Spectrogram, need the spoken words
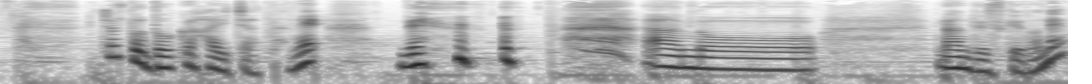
ちょっと毒吐いちゃったね。で、あのーなんですけどね、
